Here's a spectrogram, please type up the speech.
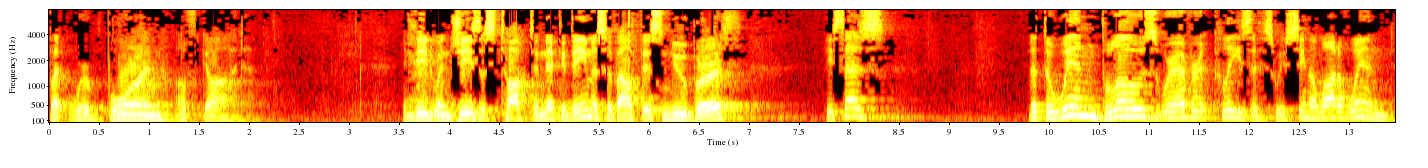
but were born of God. Indeed when Jesus talked to Nicodemus about this new birth he says that the wind blows wherever it pleases. We've seen a lot of wind,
